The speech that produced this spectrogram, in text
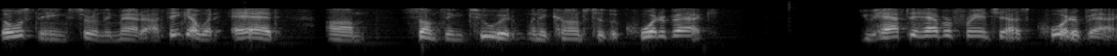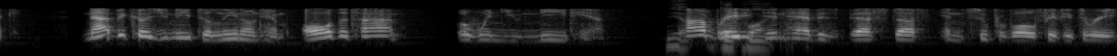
those things certainly matter. I think I would add um, – something to it when it comes to the quarterback. You have to have a franchise quarterback, not because you need to lean on him all the time, but when you need him. Yep, Tom Brady didn't have his best stuff in Super Bowl 53,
